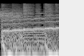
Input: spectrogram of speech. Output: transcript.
Bye.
